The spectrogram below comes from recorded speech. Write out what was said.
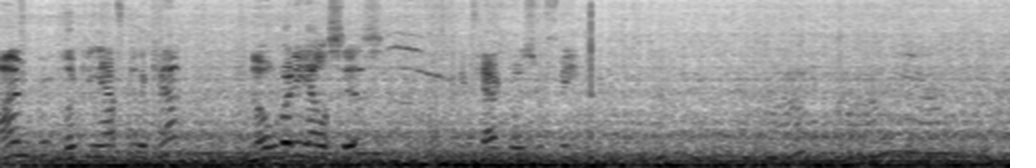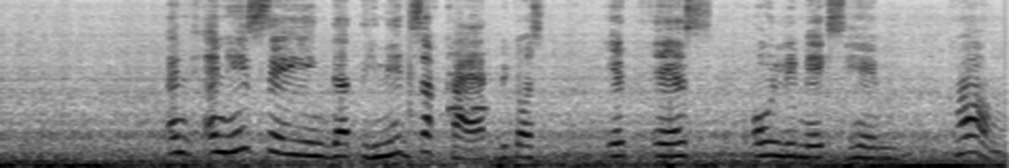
I'm looking after the cat. Nobody else is. The cat goes with me. Mm-hmm. And and he's saying that he needs a cat because it is only makes him calm.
